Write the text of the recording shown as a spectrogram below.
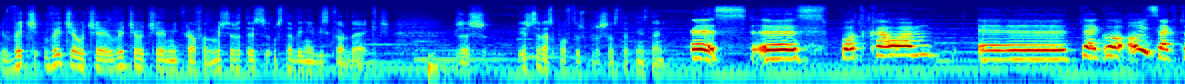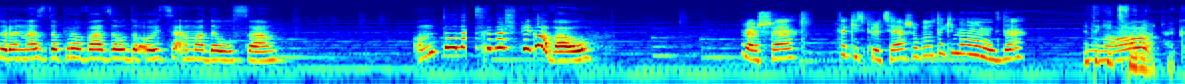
Wyci- wyciął, cię, wyciął cię mikrofon. Myślę, że to jest ustawienie Discorda jakieś. Żeż, jeszcze raz powtórz proszę ostatnie zdanie. y, s- y, spotkałam y, tego ojca, który nas doprowadzał do ojca Amadeusa. On tu nas chyba szpiegował. Proszę, taki spryciarz, a był taki małomówny. Ja taki No. cwaniaczek.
